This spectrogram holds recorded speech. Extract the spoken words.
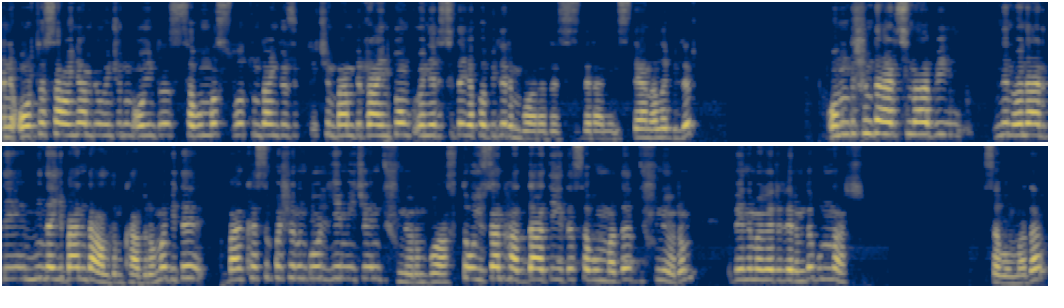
hani orta saha oynayan bir oyuncunun oyunda savunma slotundan gözüktüğü için ben bir Ryan Donk önerisi de yapabilirim bu arada sizlere hani isteyen alabilir. Onun dışında Ersin abinin önerdiği Mina'yı ben de aldım kadroma. Bir de ben Kasımpaşa'nın gol yemeyeceğini düşünüyorum bu hafta. O yüzden Haddadi'yi de savunmada düşünüyorum. Benim önerilerim de bunlar. Savunmada.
